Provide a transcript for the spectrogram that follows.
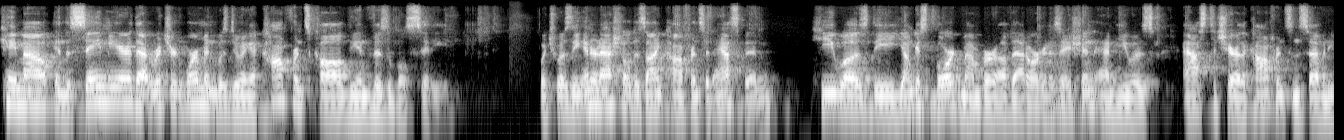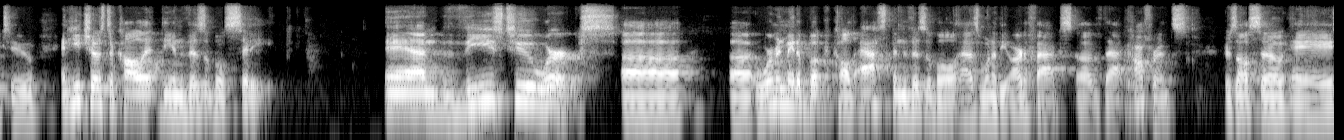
came out in the same year that Richard Wurman was doing a conference called The Invisible City, which was the International Design Conference at Aspen. He was the youngest board member of that organization, and he was asked to chair the conference in 72, and he chose to call it The Invisible City. And these two works, uh, uh, Wurman made a book called Aspen Visible as one of the artifacts of that conference. There's also a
